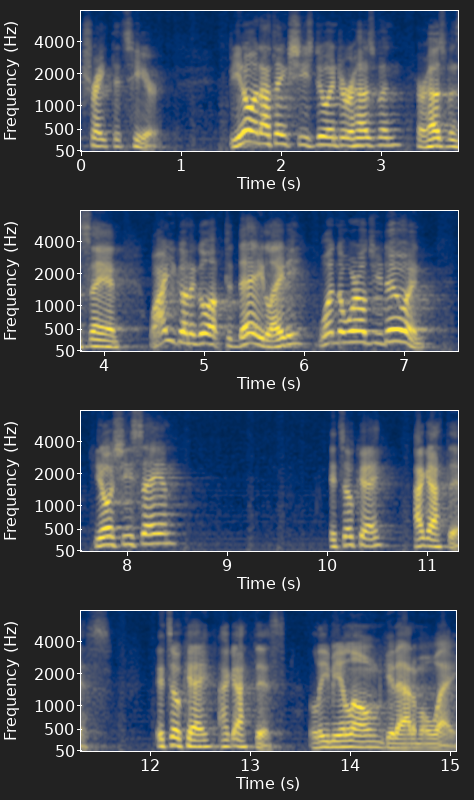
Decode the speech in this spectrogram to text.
trait that's here. But you know what I think she's doing to her husband? Her husband's saying, Why are you going to go up today, lady? What in the world are you doing? You know what she's saying? It's okay. I got this. It's okay. I got this. Leave me alone. Get out of my way.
